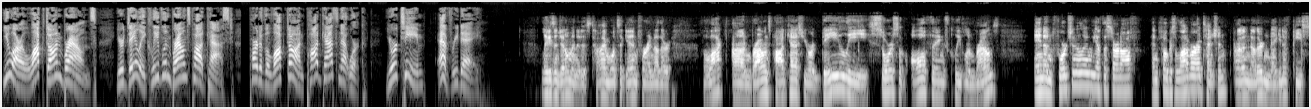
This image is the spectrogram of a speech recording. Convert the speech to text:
You are Locked On Browns, your daily Cleveland Browns podcast, part of the Locked On Podcast Network. Your team every day. Ladies and gentlemen, it is time once again for another Locked On Browns podcast, your daily source of all things Cleveland Browns. And unfortunately, we have to start off and focus a lot of our attention on another negative piece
